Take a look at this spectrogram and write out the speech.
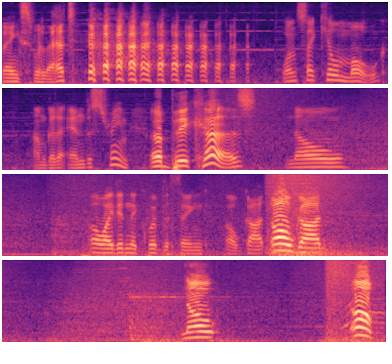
Thanks for that. Once I kill Mohg, I'm gonna end the stream. Uh, because... No... Oh, I didn't equip the thing. Oh god. Oh god! No! Oh!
